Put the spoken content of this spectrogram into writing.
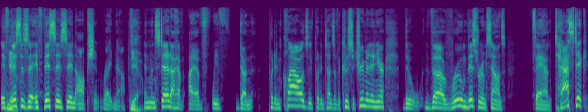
if Yeah. this is a, if this is an option right now. Yeah. And instead, I have I have we've done put in clouds. We've put in tons of acoustic treatment in here. The the room, this room sounds fantastic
